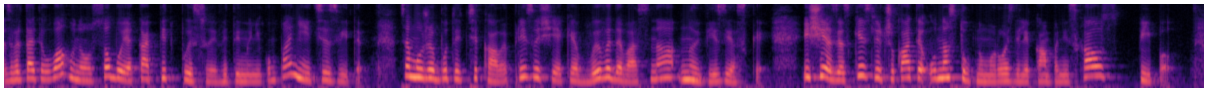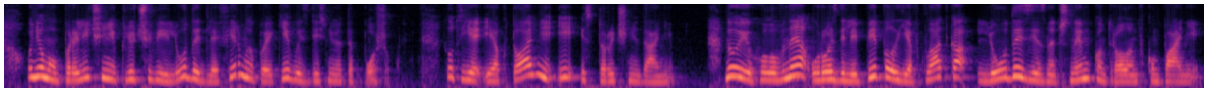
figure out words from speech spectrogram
звертайте увагу на особу, яка підписує від імені компанії ці звіти. Це може бути цікаве прізвище, яке виведе вас на нові звіти зв'язки. І ще зв'язки слід шукати у наступному розділі Companies House People. У ньому перелічені ключові люди для фірми, по якій ви здійснюєте пошук. Тут є і актуальні, і історичні дані. Ну і головне, у розділі People є вкладка Люди зі значним контролем в компанії.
